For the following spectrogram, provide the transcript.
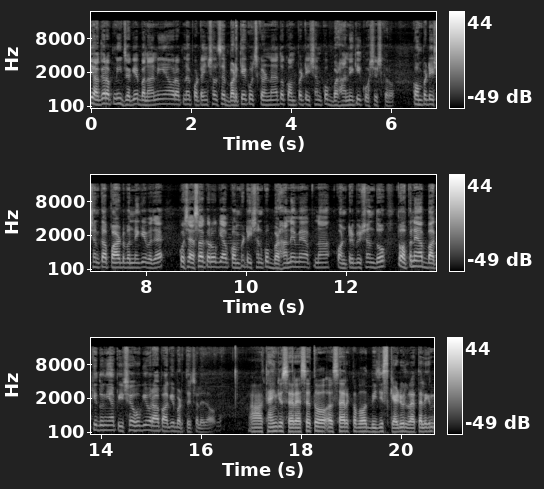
कि अगर अपनी जगह बनानी है और अपने पोटेंशियल से बढ़ के कुछ करना है तो कंपटीशन को बढ़ाने की कोशिश करो। कंपटीशन का पार्ट बनने के बजाय कुछ ऐसा करो कि आप कंपटीशन को बढ़ाने में अपना कंट्रीब्यूशन दो तो अपने आप बाकी दुनिया पीछे होगी और आप आगे बढ़ते चले जाओगे। थैंक यू सर ऐसे तो सर का बहुत बिज़ी स्केड्यूल रहता है लेकिन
